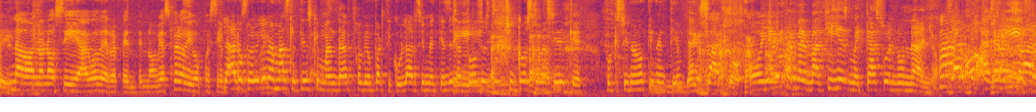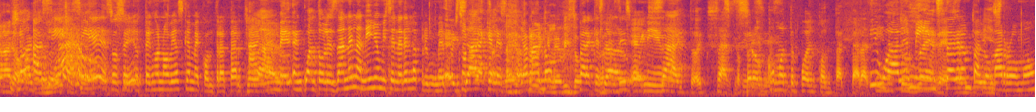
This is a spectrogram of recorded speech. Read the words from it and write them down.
Sí. No, no, no, sí, hago de repente novias, pero digo, pues siempre. Claro, pero ella nada más le tienes que mandar todavía un particular, ¿sí me entiendes? Sí. A todos estos chicos son así de que, porque si no, no tienen tiempo. Exacto. Oye, que me maquilles, me caso en un año. Ah, así, Exacto. no, así, Claro. así es. O sea, yo tengo novias que me contratan. Claro. Me- en cuanto les dan el anillo, me dicen, eres la primera persona a la que les estoy llamando que le para que estés Claro, disponible. Exacto, exacto. Sí, Pero sí, ¿cómo te pueden contactar a ti? Igual en mi redes, Instagram, en Paloma Insta. Romo,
